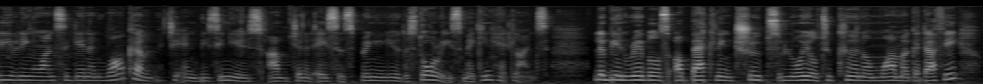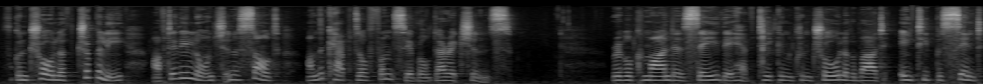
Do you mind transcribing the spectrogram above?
evening once again and welcome to NBC News. I'm Janet Aces bringing you the stories making headlines. Libyan rebels are battling troops loyal to Colonel Muammar Gaddafi for control of Tripoli after they launched an assault on the capital from several directions. Rebel commanders say they have taken control of about 80%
